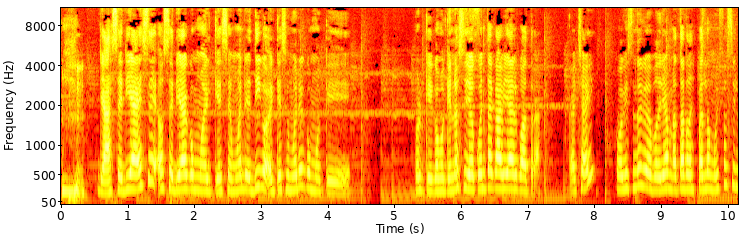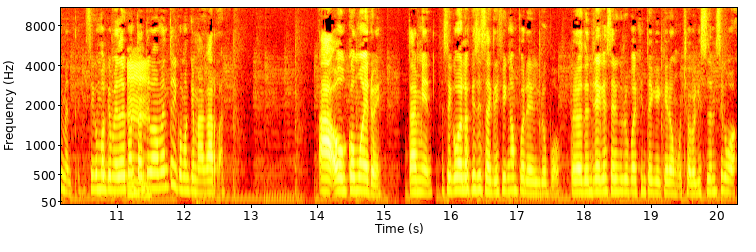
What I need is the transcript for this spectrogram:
ya, ¿sería ese o sería como el que se muere? Digo, el que se muere como que. Porque como que no se dio cuenta que había algo atrás. ¿Cachai? Como que siento que me podrían matar de espalda muy fácilmente. Así como que me doy cuenta Mm. últimamente y como que me agarran. Ah, o como héroe. También. Así como los que se sacrifican por el grupo. Pero tendría que ser un grupo de gente que quiero mucho. Porque son así como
